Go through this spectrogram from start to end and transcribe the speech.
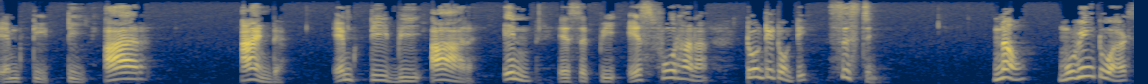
MTTR and MTBR in SAP S4 HANA 2020 system. Now moving towards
